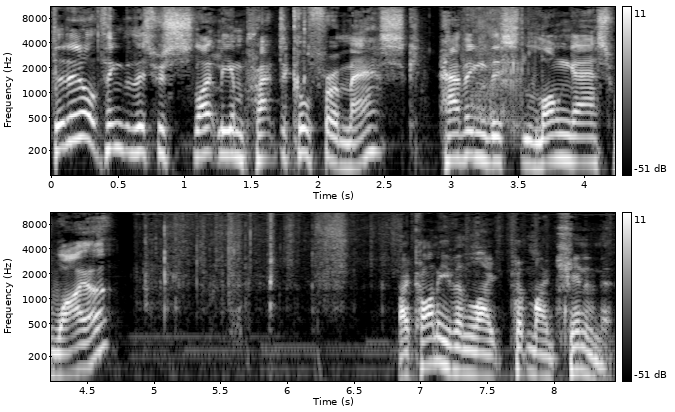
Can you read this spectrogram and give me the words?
Did I not think that this was slightly impractical for a mask? Having this long ass wire? I can't even like put my chin in it.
